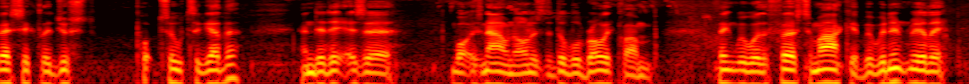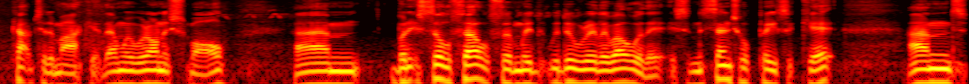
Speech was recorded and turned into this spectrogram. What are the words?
basically just put two together and did it as a what is now known as the double brolly clamp. I think we were the first to market, but we didn't really capture the market then. We were only small, um, but it still sells and we, we do really well with it. It's an essential piece of kit and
